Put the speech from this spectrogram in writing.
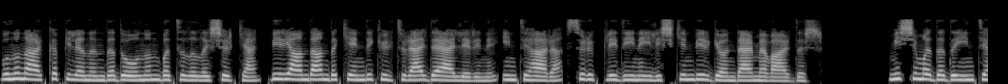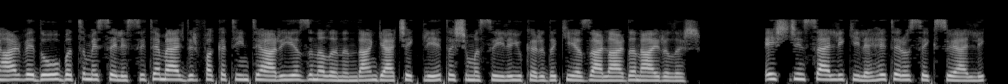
Bunun arka planında doğunun batılılaşırken, bir yandan da kendi kültürel değerlerini, intihara, sürüklediğine ilişkin bir gönderme vardır. Mishima'da da intihar ve doğu-batı meselesi temeldir fakat intiharı yazın alanından gerçekliğe taşımasıyla yukarıdaki yazarlardan ayrılır. Eşcinsellik ile heteroseksüellik,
